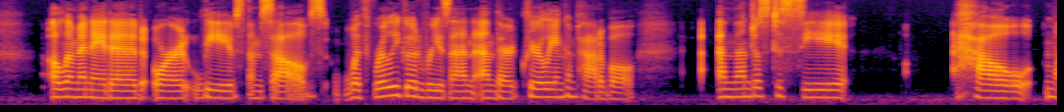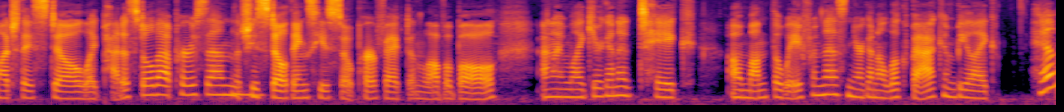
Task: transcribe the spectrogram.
eliminated or leaves themselves with really good reason and they're clearly incompatible. And then just to see how much they still like pedestal that person that she still thinks he's so perfect and lovable. And I'm like you're going to take a month away from this and you're going to look back and be like him?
